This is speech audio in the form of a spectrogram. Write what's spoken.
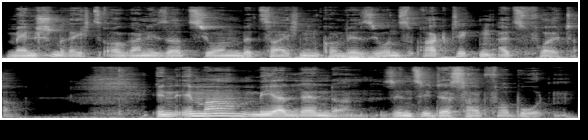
Menschenrechtsorganisationen bezeichnen Konversionspraktiken als Folter. In immer mehr Ländern sind sie deshalb verboten.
